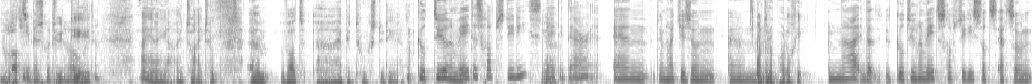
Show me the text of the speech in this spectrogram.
Wat je bent hoogte. Ja, ja, ja, I try to. Ehm, wat eh, heb je toen gestudeerd? Cultuur- en wetenschapsstudies Ja. deed ik daar. En toen had je zo'n... ehm, Antropologie. nou, dat, cultuur- en wetenschapsstudies, dat is echt zo'n...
